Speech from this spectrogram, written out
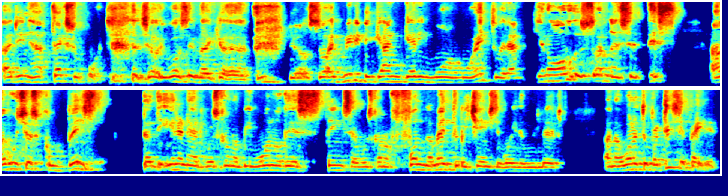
I didn't have tech support, so it wasn't like a, you know. So I really began getting more and more into it, and you know, all of a sudden, I said, "This." I was just convinced that the internet was going to be one of these things that was going to fundamentally change the way that we lived, and I wanted to participate in.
